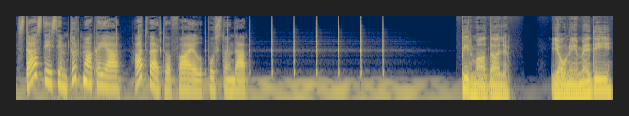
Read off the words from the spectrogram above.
stāstīsim turpmākajā atvērto failu pusstundā. Pirmā daļa - jaunie mediji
